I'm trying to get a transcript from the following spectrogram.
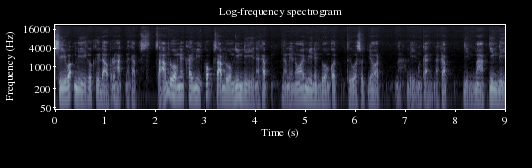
ชีวมีก็คือดาวพฤหัสนะครับสามดวงเนี่ยใครมีครบสามดวงยิ่งดีนะครับ อย่างน้อยๆมีหนึ่งดวงก็ถือว่าสุดยอดนะดีเหมือนกันนะครับ ยิ่งมากยิ่งดี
